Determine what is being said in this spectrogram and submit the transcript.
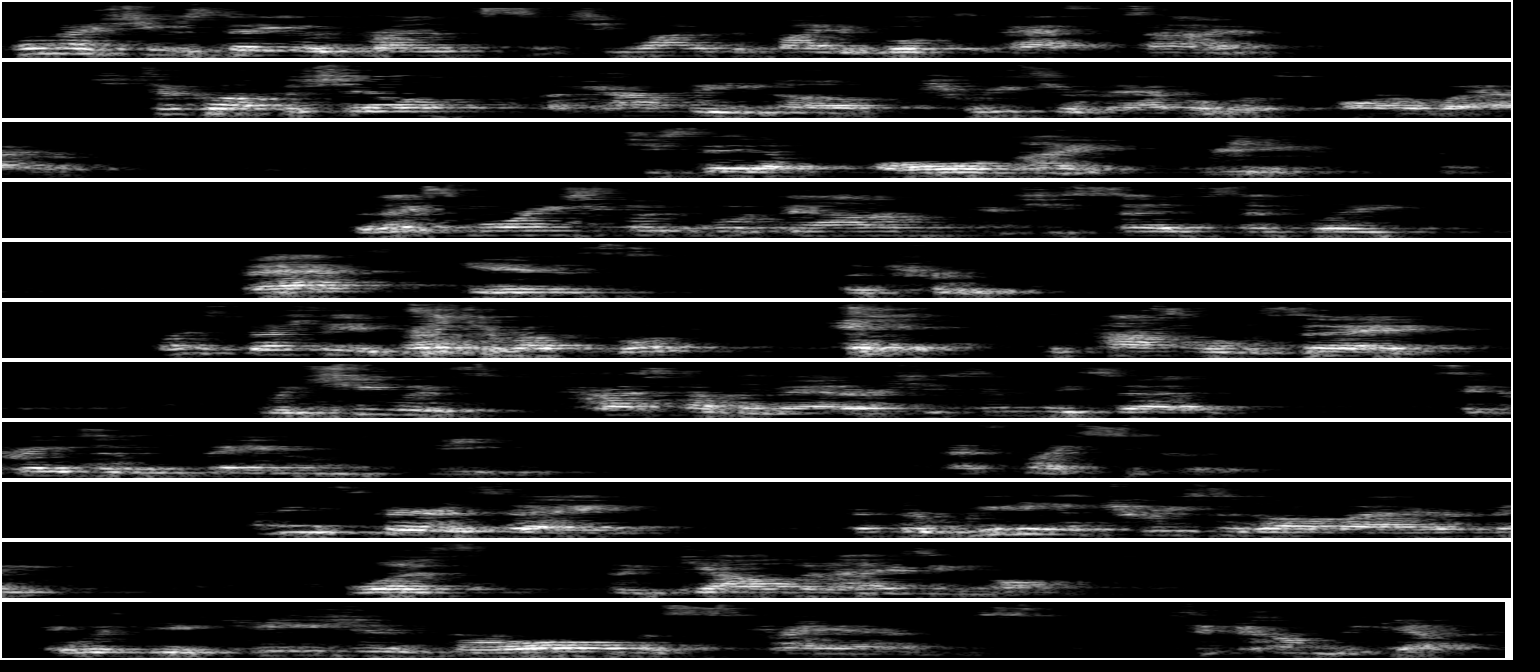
One night she was staying with friends and she wanted to find a book to pass the time. She took off the shelf a copy of Teresa of autobiography. She stayed up all night reading. The next morning she put the book down and she said simply, that is the truth. What especially impressed her about the book? It's impossible to say. When she was pressed on the matter, she simply said, Secretum meum mihi. That's my secret. I think it's fair to say that the reading of Teresa's autobiography was the galvanizing moment. It was the occasion for all the strands to come together.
